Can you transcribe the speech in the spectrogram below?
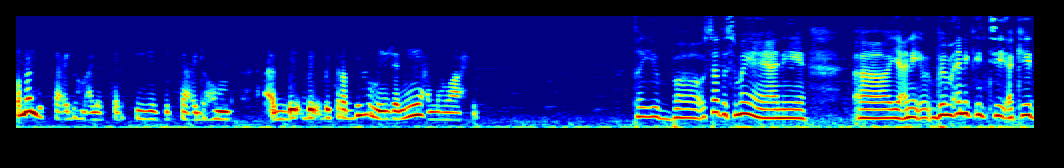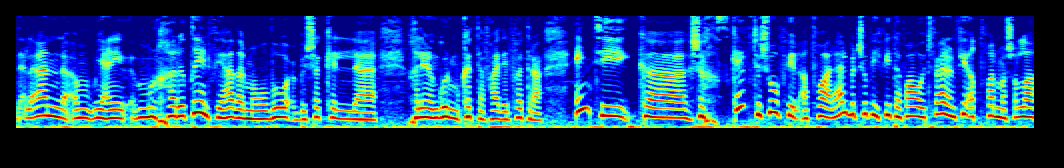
طبعا بتساعدهم على التركيز، بتساعدهم بتربيهم من جميع النواحي. طيب آه، أستاذة سمية يعني آه يعني بما أنك أنت أكيد الآن أم، يعني منخرطين في هذا الموضوع بشكل آه، خلينا نقول مكثف هذه الفترة أنت كشخص كيف تشوفي الأطفال؟ هل بتشوفي في تفاوت؟ فعلا في أطفال ما شاء الله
